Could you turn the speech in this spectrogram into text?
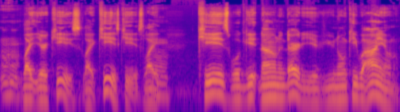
Mm-hmm. like your kids, like kids, kids, like kids will get down and dirty if you don't keep an eye on them.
